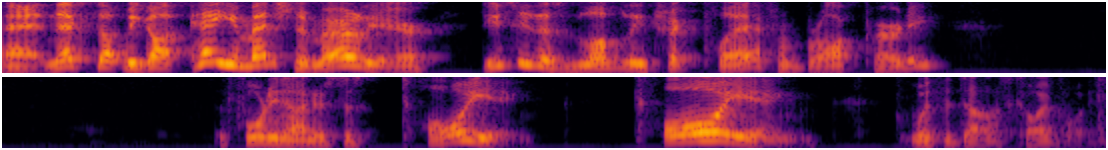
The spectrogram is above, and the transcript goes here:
uh, next up, we got. Hey, you mentioned him earlier. Do you see this lovely trick play from Brock Purdy? The 49ers just toying, toying with the Dallas Cowboys.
